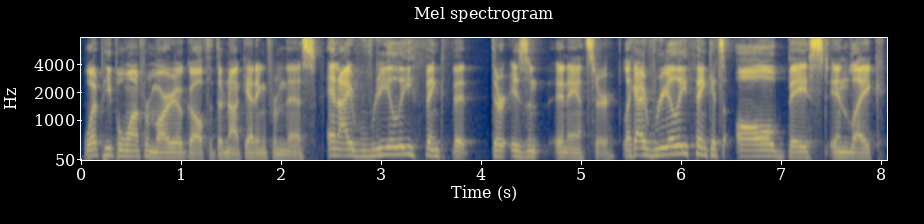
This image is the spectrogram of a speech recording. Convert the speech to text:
what people want from Mario Golf that they're not getting from this. And I really think that there isn't an answer. Like I really think it's all based in like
